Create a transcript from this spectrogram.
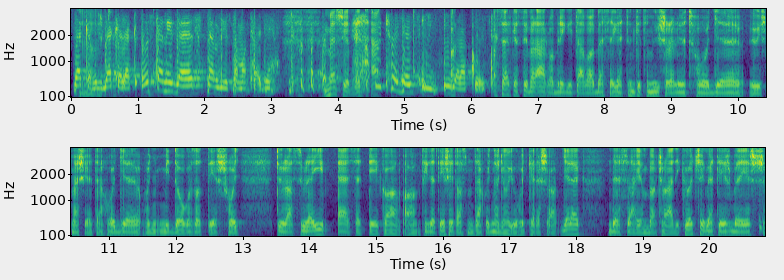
Nekem is be kellett osztani, de ezt nem bírtam ott hagyni. Mesél, Úgyhogy ez így, így a, alakult. A szerkesztővel Árva Brigitával beszélgettünk itt a műsor előtt, hogy ő is mesélte, hogy, hogy mit dolgozott, és hogy tőle a szülei elszedték a, a fizetését, azt mondták, hogy nagyon jó, hogy keres a gyerek, de szálljon be a családi költségvetésbe, és,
